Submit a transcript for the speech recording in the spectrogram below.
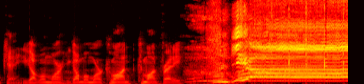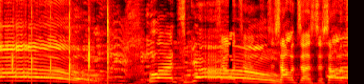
Okay, you got one more. You got one more. Come on, come on, Freddie. Yo! Let's go! Salad sons. To salad sons. To salad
